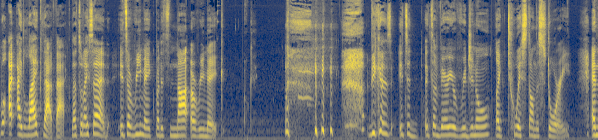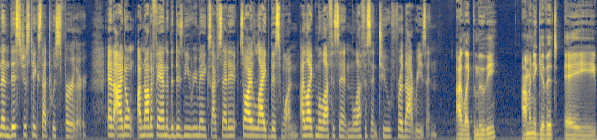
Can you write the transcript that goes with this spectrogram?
Well, I, I like that fact. That's what I said. It's a remake, but it's not a remake. Okay. because it's a it's a very original like twist on the story. And then this just takes that twist further. And I don't I'm not a fan of the Disney remakes, I've said it. So I like this one. I like Maleficent and Maleficent 2 for that reason. I like the movie. I'm gonna give it a.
